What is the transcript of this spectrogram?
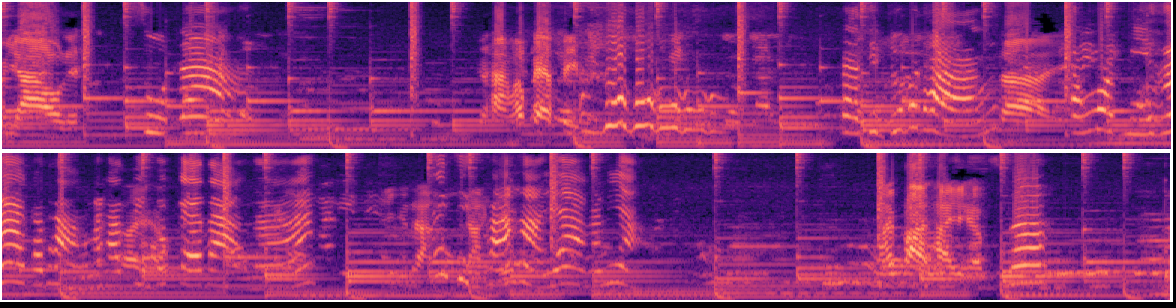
อยาวๆเลยสูตรอะกระถางละแปดสิบแปด สิบทุกกระถาง ใช่ทั้งหมดมีห้ากระถางนะคะใช่กินครับตุ๊กแกด่างนะนี่กระถางให้สินค้าหายากนะเนี่ยไม้ป่าไทยครับเนอะเอ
